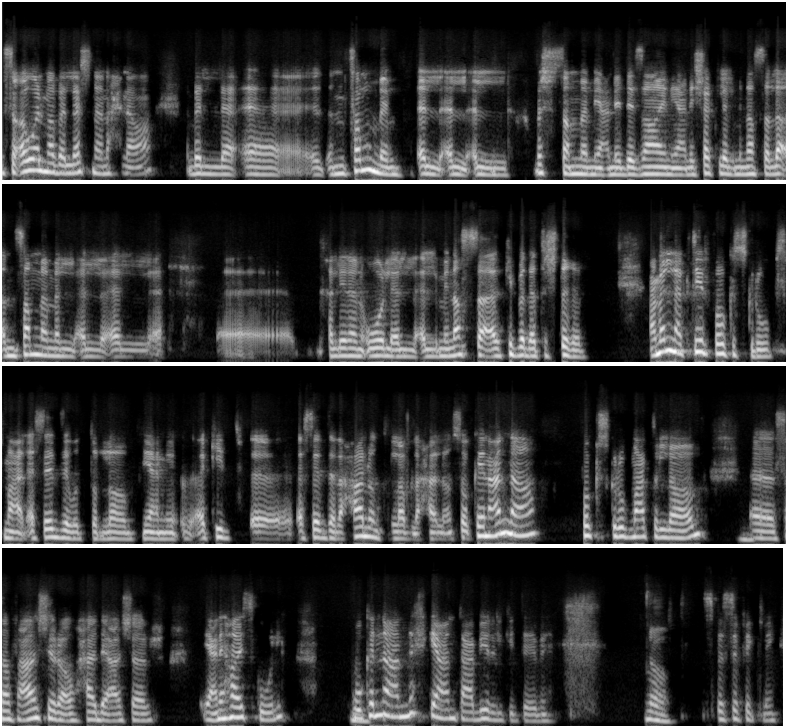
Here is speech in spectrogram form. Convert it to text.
so آه، أول ما بلشنا نحن بال آه، نصمم ال ال ال مش صمم يعني design يعني شكل المنصة لا نصمم ال ال ال خلينا نقول المنصة كيف بدها تشتغل. عملنا كتير focus groups مع الأساتذة والطلاب يعني أكيد أساتذة لحالهم طلاب لحالهم. so كان عندنا focus group مع طلاب صف عاشر أو حادي عشر يعني high school وكنا عم نحكي عن تعبير الكتابة آه specifically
